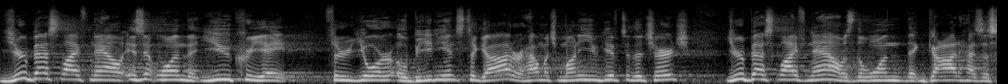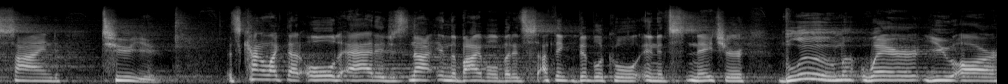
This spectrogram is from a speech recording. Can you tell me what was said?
Your best life now isn't one that you create through your obedience to God or how much money you give to the church. Your best life now is the one that God has assigned to you. It's kind of like that old adage, it's not in the Bible, but it's, I think, biblical in its nature. Bloom where you are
